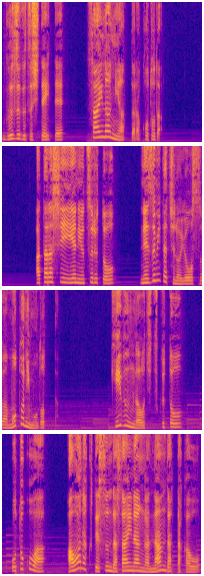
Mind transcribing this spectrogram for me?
ぐずぐずしていて、災難にあったらことだ。新しい家に移ると、ネズミたちの様子は元に戻った。気分が落ち着くと、男は会わなくて済んだ災難が何だったかを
